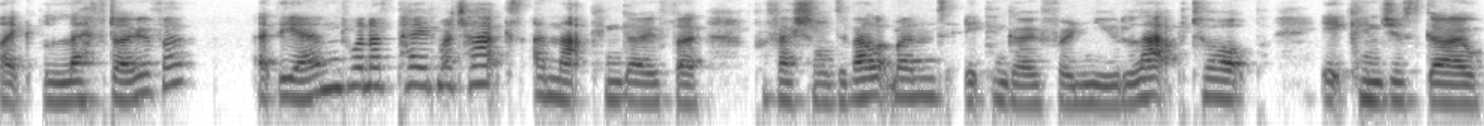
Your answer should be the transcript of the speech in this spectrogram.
like left over at the end when I've paid my tax. And that can go for professional development, it can go for a new laptop, it can just go,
